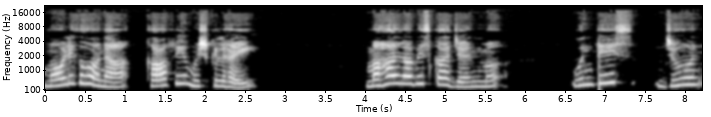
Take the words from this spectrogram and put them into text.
मौलिक होना काफ़ी मुश्किल है। महालनोबिस का जन्म 29 जून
